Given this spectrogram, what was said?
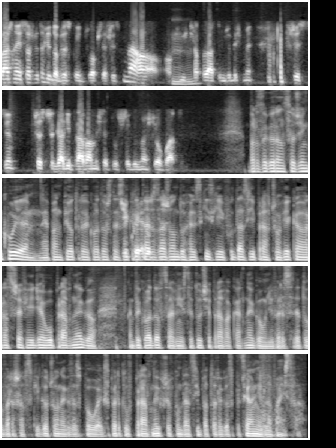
ważne jest to, żeby to się dobrze skończyło przede wszystkim. No, oczywiście mm. poza tym, żebyśmy wszyscy przestrzegali prawa, myślę tu w szczególności o władzy. Bardzo gorąco dziękuję. Pan Piotr Kładoszny, sekretarz zarządu Helsińskiej Fundacji Praw Człowieka oraz szefie działu prawnego, wykładowca w Instytucie Prawa Karnego Uniwersytetu Warszawskiego, członek zespołu ekspertów prawnych przy Fundacji Batorego specjalnie dla Państwa.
